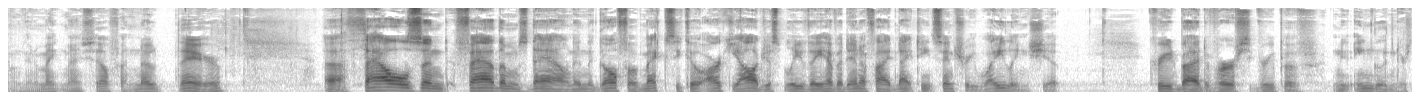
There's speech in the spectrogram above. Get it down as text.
I'm going to make myself a note there. A thousand fathoms down in the Gulf of Mexico, archaeologists believe they have identified 19th century whaling ship crewed by a diverse group of New Englanders.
